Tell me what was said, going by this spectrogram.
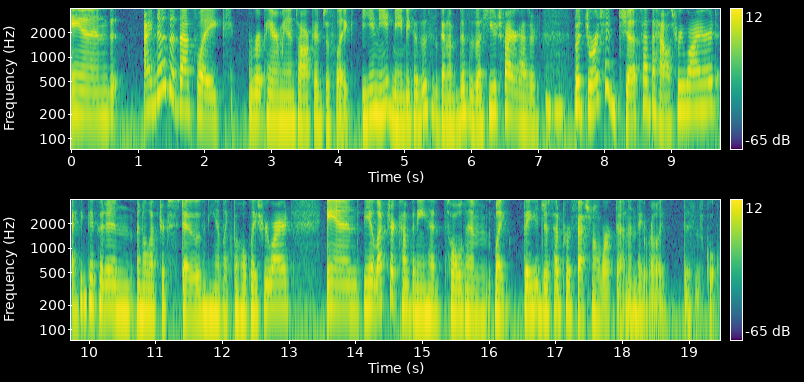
And I know that that's like repairman talk of just like, you need me because this is gonna, this is a huge fire hazard. But George had just had the house rewired. I think they put in an electric stove and he had like the whole place rewired. And the electric company had told him, like, they had just had professional work done and they were like, this is cool.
